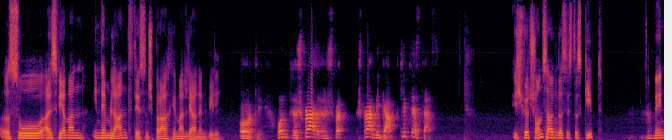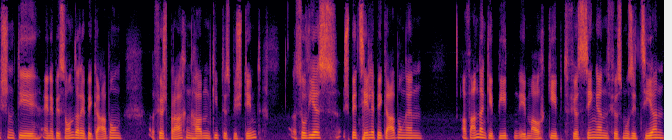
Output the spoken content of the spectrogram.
äh, so als wäre man in dem Land, dessen Sprache man lernen will. Okay. Und äh, Sprach, äh, Sprach sprachbegabt. Gibt es das? Ich würde schon sagen, dass es das gibt. Mhm. Menschen, die eine besondere Begabung für Sprachen haben, gibt es bestimmt. So wie es spezielle Begabungen auf anderen Gebieten eben auch gibt, fürs Singen, fürs Musizieren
